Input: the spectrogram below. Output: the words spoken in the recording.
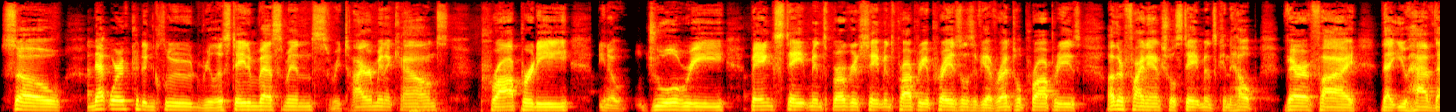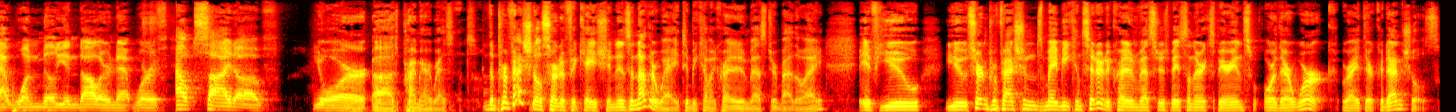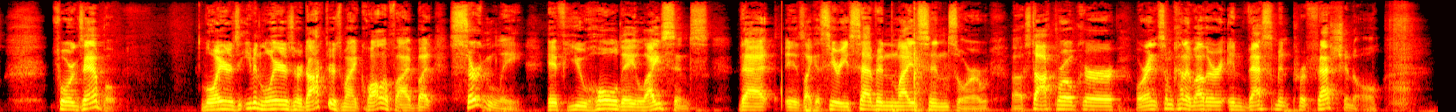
So net worth could include real estate investments, retirement accounts, property, you know, jewelry, bank statements, brokerage statements, property appraisals. If you have rental properties, other financial statements can help verify that you have that $1 million net worth outside of your uh, primary residence. The professional certification is another way to become a accredited investor, by the way. If you, you, certain professions may be considered accredited investors based on their experience or their work, right? Their credentials. For example, lawyers, even lawyers or doctors might qualify, but certainly if you hold a license that is like a Series 7 license or a stockbroker or any, some kind of other investment professional,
